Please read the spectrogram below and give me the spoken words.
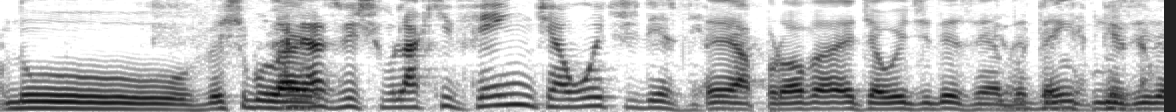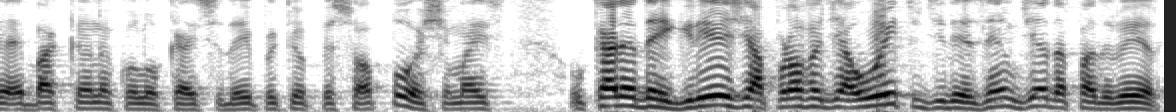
no vestibular. Aliás, vestibular que vem dia 8 de dezembro. É, a prova é dia 8 de dezembro. 8 de Até, dezembro, inclusive, perdão. é bacana colocar isso daí, porque o pessoal, poxa, mas o cara é da igreja a prova é dia 8 de dezembro, dia da padroeira.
